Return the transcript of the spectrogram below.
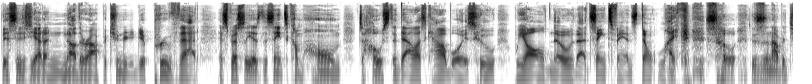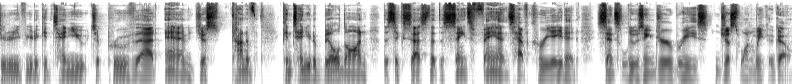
This is yet another opportunity to prove that, especially as the Saints come home to host the Dallas Cowboys, who we all know that Saints fans don't like. So this is an opportunity for you to continue to prove that and just kind of continue to build on the success that the Saints fans have created since losing Drew Brees just one week ago.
